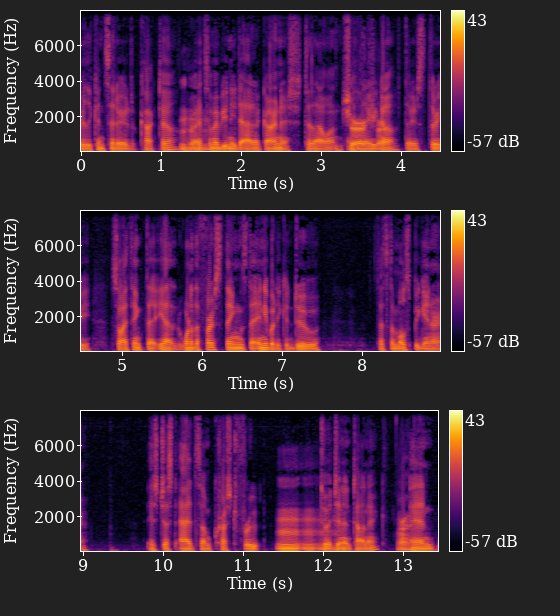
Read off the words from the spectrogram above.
really considered cocktail, right? So maybe you need to add a garnish to that one. And Mm-hmm. Sure, there you go. There's three. So I think that yeah, one of the first things that anybody could do, that's the most beginner, is just add some crushed fruit to a gin and tonic, Right. and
